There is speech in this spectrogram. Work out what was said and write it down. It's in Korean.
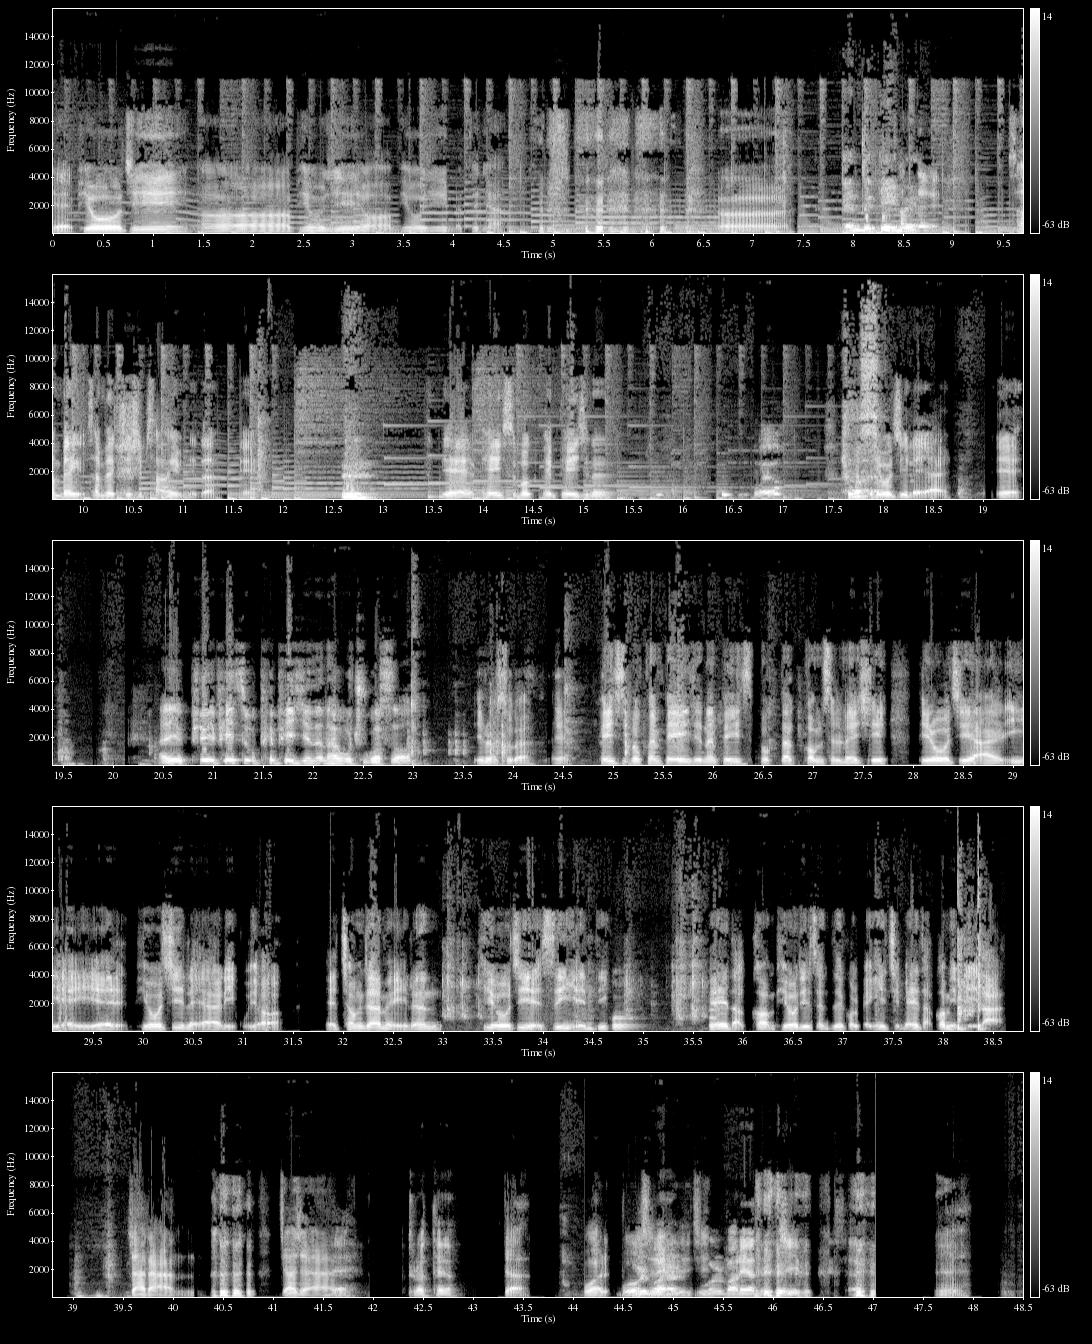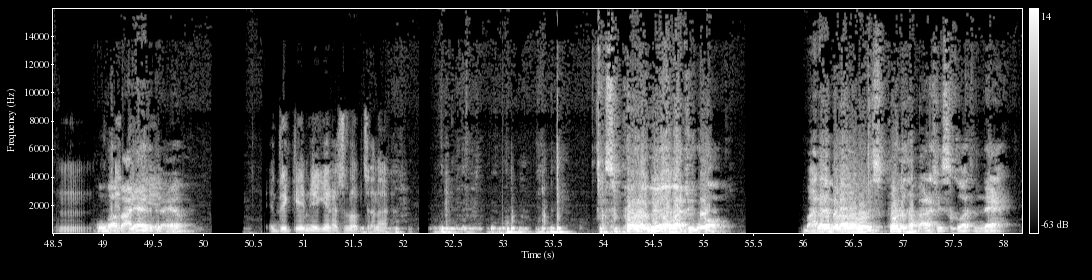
예, POG, 어, POG, 어, POG 몇 회냐. 어, 엔드게임에 300, 300, 374회입니다. 예. 예, 페이스북 팬페이지는 뭐요? 죽었어. POG 레알. 예, 아니 피, 페이스북 팬페이지는 하고 죽었어. 이럴 수가. 예. 페이스북 팬페이지는 facebook.com slash POGREAL, POG레알이고요 애청자 메일은 POGSEND gmail.com, POGSEND 골뱅이 gmail.com입니다. 짜란. 짜잔. 네. 그렇대요. 자, 뭘, 무엇을 해야 말, 되지? 뭘 말해야 될지. 예. 음, 뭔가 말해야 되나요? 엔드게임 얘기를 할순 없잖아. 스포를 외워가지고 말해보라고 하면 스포를 다 말할 수 있을 것 같은데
